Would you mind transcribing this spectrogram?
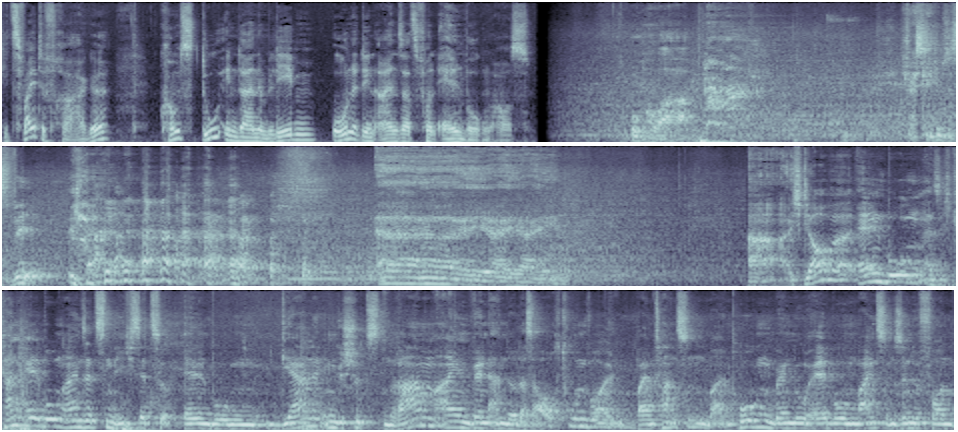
Die zweite Frage, kommst du in deinem Leben ohne den Einsatz von Ellenbogen aus? Oh, aua. Ich weiß gar nicht, ob ich das will. Ei, ei, ei. Ah, Ich glaube, Ellenbogen, also ich kann Ellbogen einsetzen. Ich setze Ellenbogen gerne im geschützten Rahmen ein, wenn andere das auch tun wollen. Beim Tanzen, beim Pogen, wenn du Ellbogen meinst im Sinne von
